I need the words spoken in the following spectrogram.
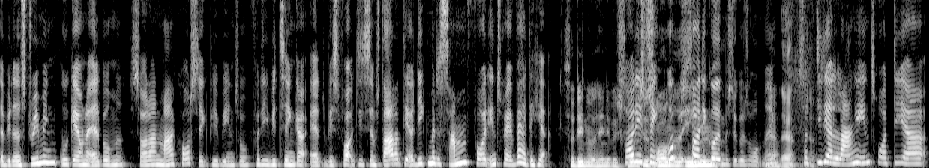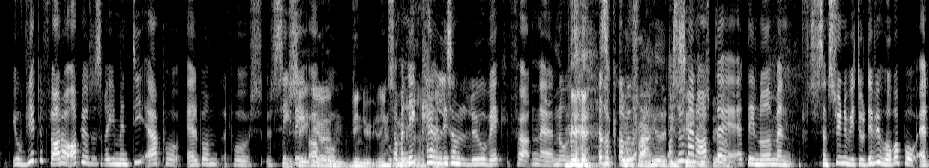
da vi lavede streaming-udgaven af albummet, så er der en meget kort sækpip intro, fordi vi tænker, at hvis folk de ligesom starter der, og de ikke med det samme får et indtryk af, hvad er det her? Så det er noget hen i Så er de tænkt, ups, så er de gået i besøgelsesrummet. Ja. Ikke? Ja, Så ja. de der lange introer, de er jo virkelig flotte og oplevelsesrige, men de er på album, på CD, CD og på... en vinyl, ikke? Så man ikke kan ligesom løbe væk, før den er nået altså kommet- Ufanget af og så vil man opdage, at det er noget, man sandsynligvis, det er jo det, vi håber på, at,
